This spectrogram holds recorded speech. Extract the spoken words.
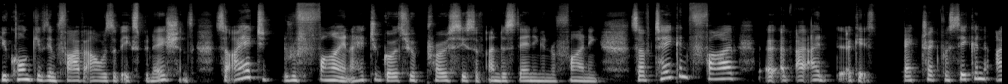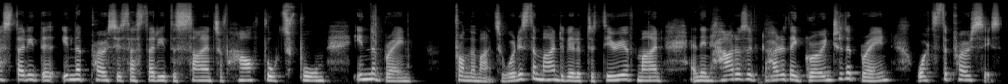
you can't give them five hours of explanations. So I had to refine. I had to go through a process of understanding and refining. So I've taken five. Uh, I, I, okay. Backtrack for a second. I studied the, in the process, I studied the science of how thoughts form in the brain from the mind. So what is the mind? Developed a theory of mind. And then how does it, how do they grow into the brain? What's the process?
